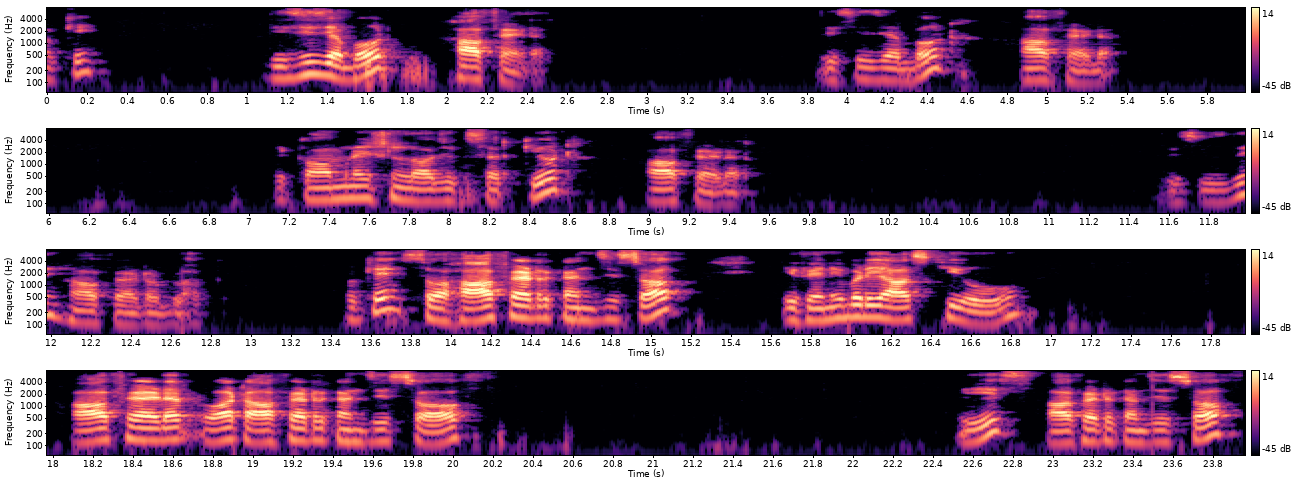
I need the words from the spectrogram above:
Okay. This is about half adder. This is about half adder. A combination logic circuit half adder. This is the half adder block. Okay. So half adder consists of if anybody asks you half adder what half adder consists of is half adder consists of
